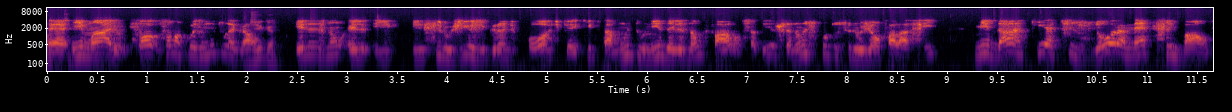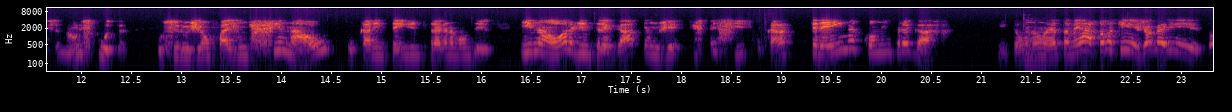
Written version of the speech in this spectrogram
É, e Mário, só, só uma coisa muito legal. Diga. Eles não, ele, em, em cirurgias de grande porte, que a equipe está muito unida, eles não falam, sabia? Você não escuta o cirurgião falar assim: me dá aqui a tesoura Metzenbaum. Você não escuta. O cirurgião faz um sinal, o cara entende e entrega na mão dele. E na hora de entregar, tem um jeito específico. O cara treina como entregar. Então Tá. não é também, ah, toma aqui, joga aí, tô,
